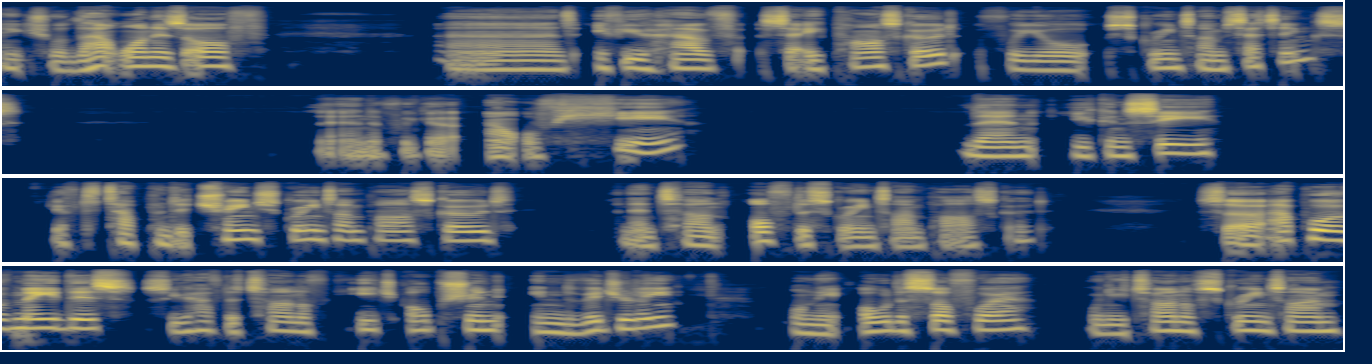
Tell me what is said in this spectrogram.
make sure that one is off, and if you have set a passcode for your screen time settings, then if we go out of here, then you can see you have to tap into change screen time passcode and then turn off the screen time passcode. So Apple have made this so you have to turn off each option individually. On the older software, when you turn off screen time,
